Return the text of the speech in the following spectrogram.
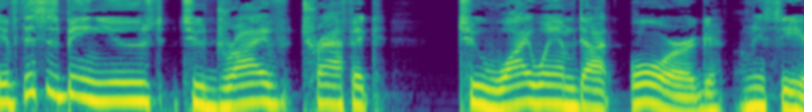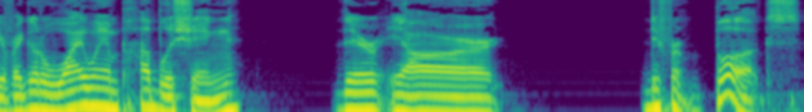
If this is being used to drive traffic to ywam.org, let me see here. If I go to ywam publishing, there are different books.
